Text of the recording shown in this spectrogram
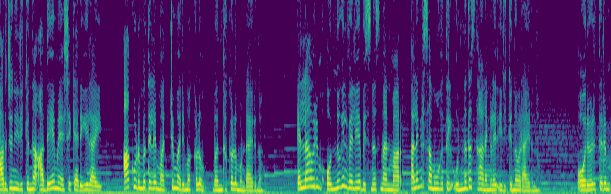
അർജുൻ ഇരിക്കുന്ന അതേ മേശയ്ക്കരികിലായി ആ കുടുംബത്തിലെ മറ്റു മരുമക്കളും ബന്ധുക്കളും ഉണ്ടായിരുന്നു. എല്ലാവരും ഒന്നുകിൽ വലിയ ബിസിനസ്മാൻമാർ അല്ലെങ്കിൽ സമൂഹത്തിൽ ഉന്നത സ്ഥാനങ്ങളിൽ ഇരിക്കുന്നവരായിരുന്നു. ഓരോരുത്തരും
